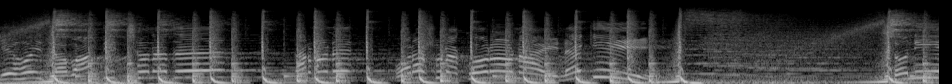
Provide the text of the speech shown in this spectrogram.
কেহই জবাব দিচ্ছ না যে? তার মানে পড়াশোনা করো নাই নাকি? সোনিয়া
